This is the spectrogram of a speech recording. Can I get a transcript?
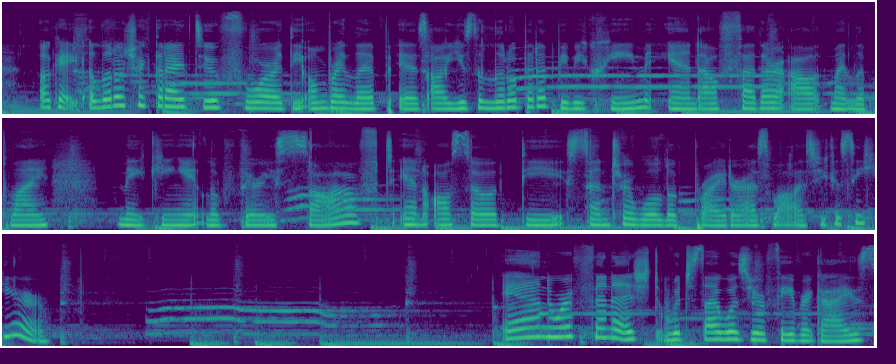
okay, a little trick that I do for the ombre lip is I'll use a little bit of BB cream and I'll feather out my lip line making it look very soft and also the center will look brighter as well as you can see here. And we're finished. Which side was your favorite guys?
